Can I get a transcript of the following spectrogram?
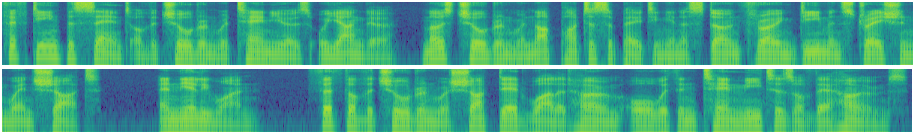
15% of the children were 10 years or younger. Most children were not participating in a stone throwing demonstration when shot. And nearly one fifth of the children were shot dead while at home or within 10 meters of their homes.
